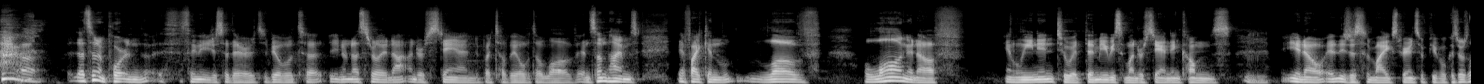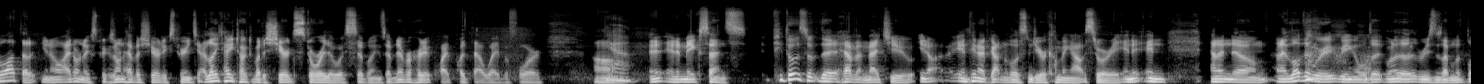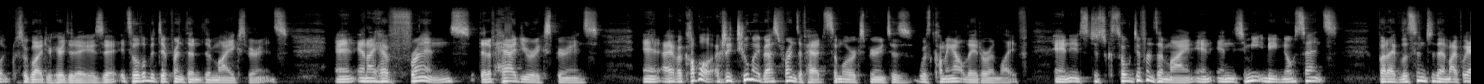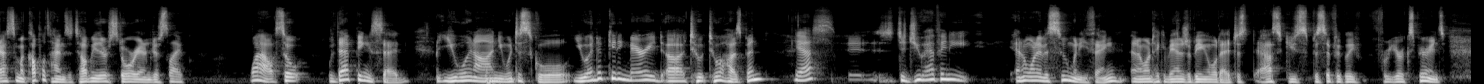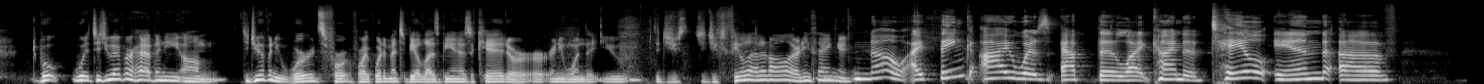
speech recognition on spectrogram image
uh, that's an important thing that you just said there to be able to, you know, necessarily not understand, but to be able to love. And sometimes if I can love long enough, and lean into it, then maybe some understanding comes. Mm. You know, it's just my experience with people because there's a lot that you know I don't experience. I don't have a shared experience. I like how you talked about a shared story though with siblings. I've never heard it quite put that way before, um, yeah. and, and, it makes sense. Those that haven't met you, you know, Anthony I've gotten to listen to your coming out story, and and and um, and I love that we're being able to. One of the reasons I'm so glad you're here today is that it's a little bit different than, than my experience, and and I have friends that have had your experience, and I have a couple, actually, two of my best friends have had similar experiences with coming out later in life. And it's just so different than mine. And, and to me, it made no sense. But I've listened to them. I've asked them a couple times to tell me their story. And I'm just like, wow. So, with that being said, you went on, you went to school, you end up getting married uh, to, to a husband. Yes. Did you have any? I don't want to assume anything, and I want to take advantage of being able to just ask you specifically for your experience. What, what, did you ever have any um, did you have any words for, for, like what it meant to be a lesbian as a kid or, or, anyone that you did you did you feel that at all or anything no i think i was at the like kind of tail end of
